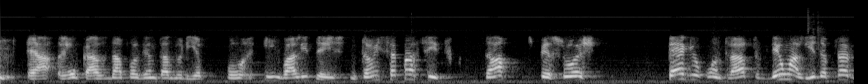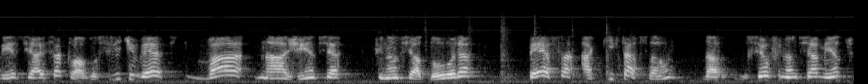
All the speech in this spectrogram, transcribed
é, é, o caso da aposentadoria por invalidez. Então isso é pacífico. Então as pessoas pegue o contrato, dê uma lida para ver se há essa cláusula. Se tiver, vá na agência financiadora, peça a quitação da, do seu financiamento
